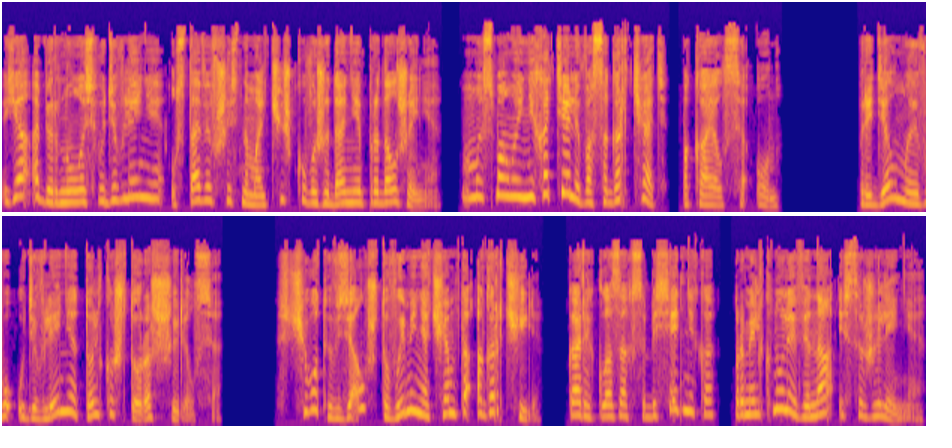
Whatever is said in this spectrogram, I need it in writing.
Я обернулась в удивлении, уставившись на мальчишку в ожидании продолжения. «Мы с мамой не хотели вас огорчать», — покаялся он. Предел моего удивления только что расширился. «С чего ты взял, что вы меня чем-то огорчили?» В карих глазах собеседника промелькнули вина и сожаление.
